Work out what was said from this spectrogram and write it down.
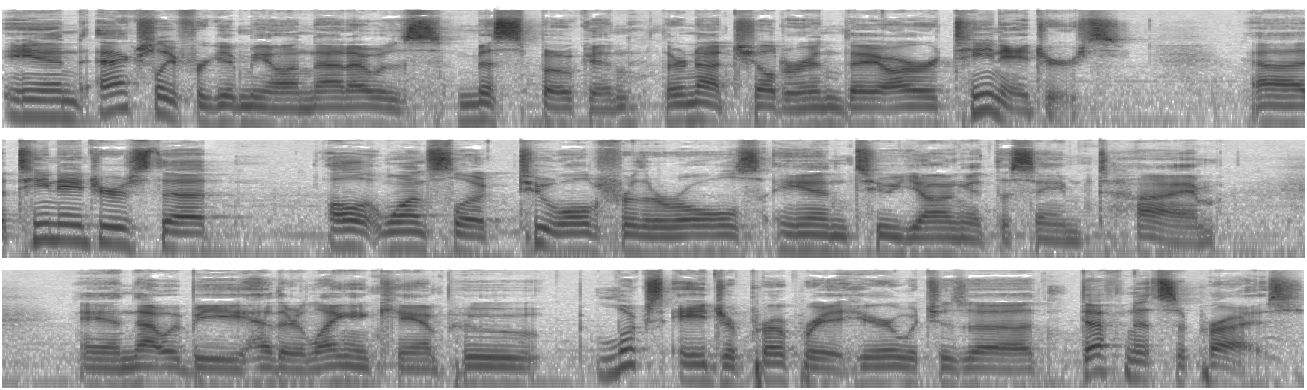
And actually, forgive me on that, I was misspoken. They're not children, they are teenagers. Uh, teenagers that all at once look too old for their roles and too young at the same time and that would be Heather Langenkamp, who looks age appropriate here, which is a definite surprise.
